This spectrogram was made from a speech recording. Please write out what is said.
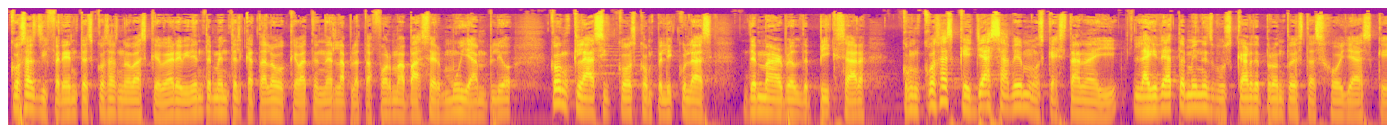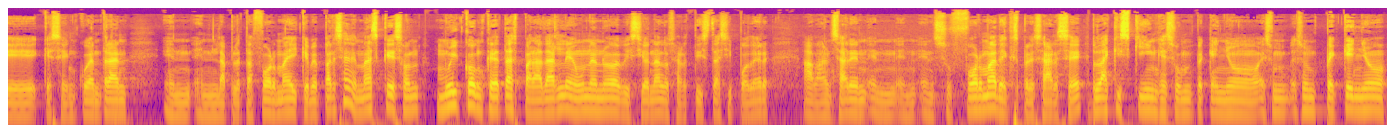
cosas diferentes, cosas nuevas que ver, evidentemente el catálogo que va a tener la plataforma va a ser muy amplio, con clásicos, con películas de Marvel, de Pixar, con cosas que ya sabemos que están ahí. La idea también es buscar de pronto estas joyas que, que se encuentran en, en, la plataforma y que me parece además que son muy concretas para darle una nueva visión a los artistas y poder avanzar en, en, su forma de expresarse. Black is King es un pequeño, es un, es un pequeño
